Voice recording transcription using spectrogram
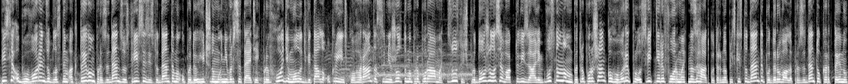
Після обговорень з обласним активом президент зустрівся зі студентами у педагогічному університеті. При вході молодь вітала українського гаранта синьо-жовтими прапорами. Зустріч продовжилася в актовій залі. В основному Петро Порошенко говорив про освітні реформи. На згадку тернопільські студенти подарували президенту картину,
